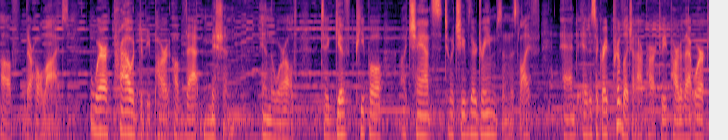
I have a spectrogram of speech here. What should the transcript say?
of their whole lives. We're proud to be part of that mission in the world, to give people a chance to achieve their dreams in this life. And it is a great privilege on our part to be part of that work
